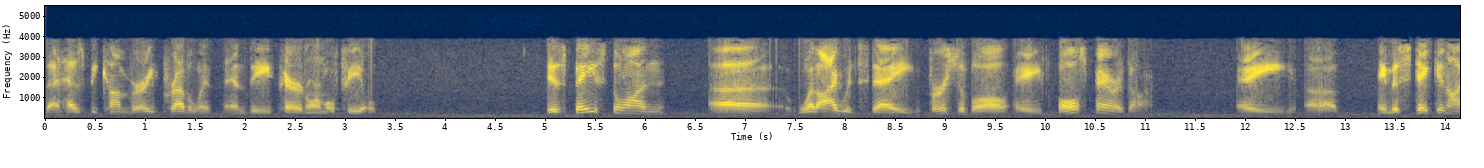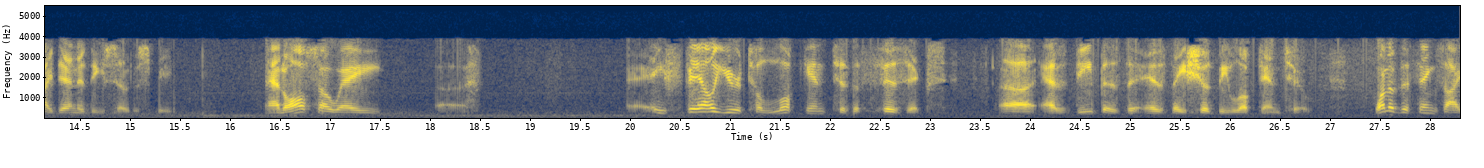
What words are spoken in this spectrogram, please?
that has become very prevalent in the paranormal field is based on uh, what I would say, first of all, a false paradigm, a uh, a mistaken identity, so to speak, and also a uh, a failure to look into the physics uh, as deep as the, as they should be looked into. One of the things I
